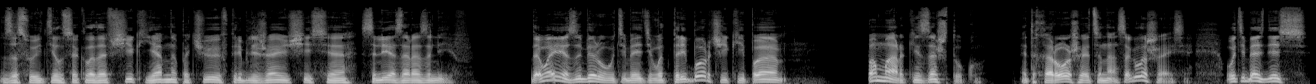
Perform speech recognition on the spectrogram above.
Засуетился кладовщик, явно почуяв приближающийся с леза разлив. «Давай я заберу у тебя эти вот приборчики по... по марке за штуку. Это хорошая цена, соглашайся. У тебя здесь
